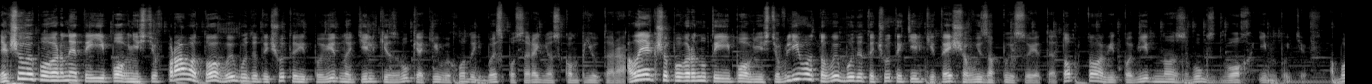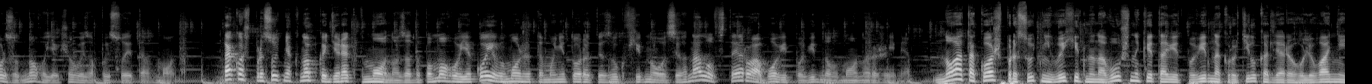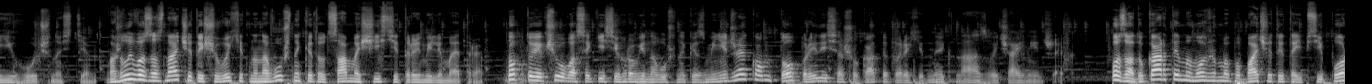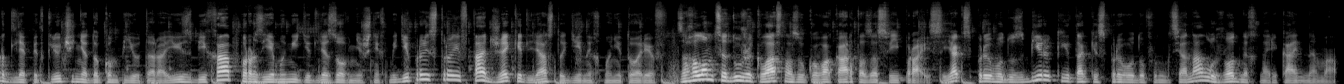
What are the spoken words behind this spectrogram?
Якщо ви повернете її повністю вправо, то ви будете чути відповідно тільки звук, який виходить безпосередньо з комп'ютера. Але якщо повернути її повністю вліво, то ви будете чути тільки те, що ви записуєте, тобто відповідно звук з двох інпутів, або з одного, якщо ви записуєте в моно. Також присутня кнопка Direct Mono, за допомогою якої ви можете моніторити звук вхідного сигналу в стерео або відповідно в монорежимі. Ну а також присутній вихід на навушники та відповідна крутілка для регулювання їх гучності. Важливо зазначити, що вихід на навушники тут саме 6,3 мм. Тобто, якщо у вас якісь ігрові навушники з міні-джеком, то прийдеться шукати перехідник на звичайний джек. Позаду карти ми можемо побачити Type-C порт для підключення до комп'ютера, USB хаб, роз'єми MIDI для зовнішніх MIDI пристроїв та джеки для студійних моніторів. Загалом це дуже класна звукова карта за свій прайс. Як з приводу збірки, так і з приводу функціоналу жодних нарікань нема.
